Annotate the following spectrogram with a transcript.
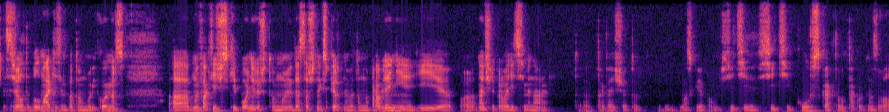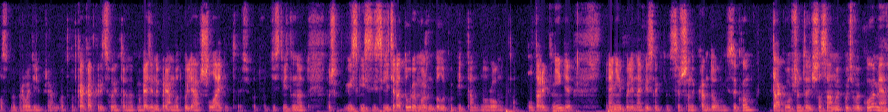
сначала это был маркетинг, потом e-commerce, а, мы фактически поняли, что мы достаточно экспертны в этом направлении и начали проводить семинары. Тогда еще тут в Москве, по-моему, сети, сети курс, как-то вот так вот назывался. Мы проводили прям вот, вот как открыть свой интернет-магазин, и прям вот были аншлаги. То есть вот, вот действительно, из, из, из литературы можно было купить там, ну, ровно там, полторы книги, и они были написаны каким-то совершенно кондовым языком. Так, в общем-то, начался мой путь в Икоме.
